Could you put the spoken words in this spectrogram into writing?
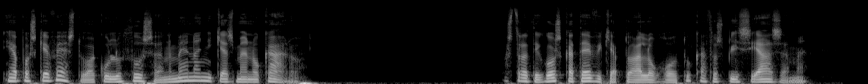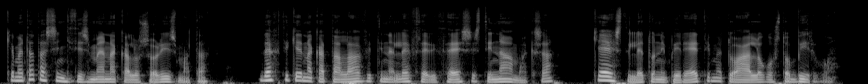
Οι αποσκευές του ακολουθούσαν με ένα νοικιασμένο κάρο. Ο στρατηγός κατέβηκε από το άλογό του καθώς πλησιάζαμε και μετά τα συνηθισμένα καλωσορίσματα δέχτηκε να καταλάβει την ελεύθερη θέση στην άμαξα και έστειλε τον υπηρέτη με το άλογο στον πύργο.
